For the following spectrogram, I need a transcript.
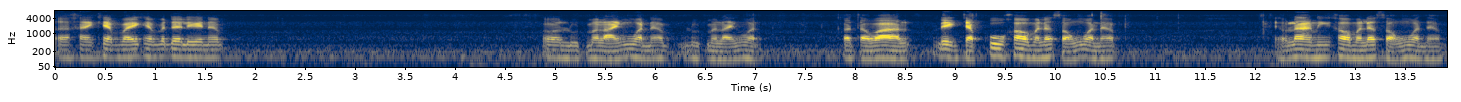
อ่าใครแคปไว้แคปไว้ได้เลยนะครับ ก็หลุดมาหลายงวดนะครับ หลุดมาหลายงวด ก็แต่ว่าเลขจับคู่เข้ามาแล้วสองงวดนะครับแถวล่างนี่เข้ามาแล้วสองงวดนะครับ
